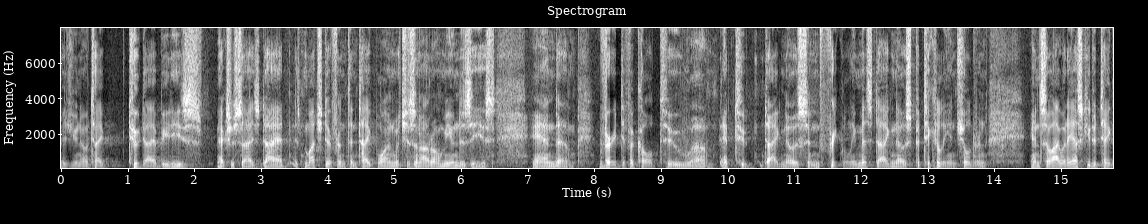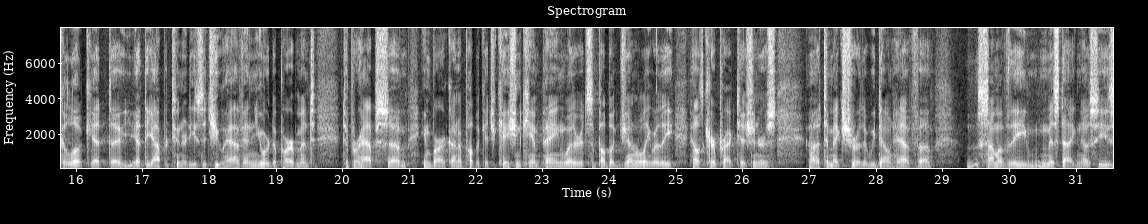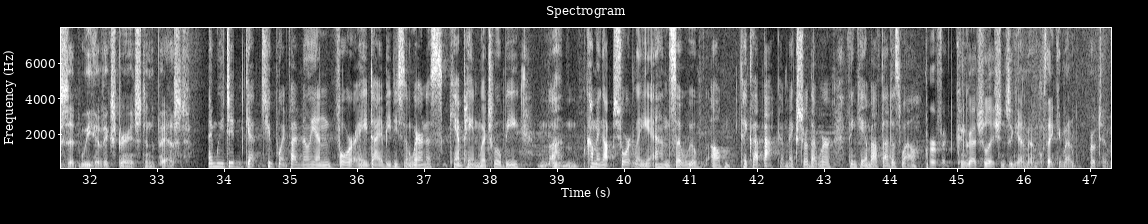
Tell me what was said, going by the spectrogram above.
As you know, type 2 diabetes, exercise diet, is much different than type 1, which is an autoimmune disease, and um, very difficult to, uh, to diagnose and frequently misdiagnosed, particularly in children. And so I would ask you to take a look at, uh, at the opportunities that you have in your department to perhaps um, embark on a public education campaign, whether it's the public generally or the healthcare practitioners, uh, to make sure that we don't have uh, some of the misdiagnoses that we have experienced in the past. And we did get 2.5 million for a diabetes awareness campaign, which will be um, coming up shortly. And so we'll, I'll take that back and make sure that we're thinking about that as well. Perfect. Congratulations again, ma'am. Thank you, Madam Pro Tem.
